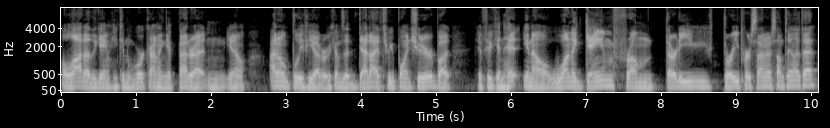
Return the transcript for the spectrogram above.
a lot of the game he can work on and get better at. And, you know, I don't believe he ever becomes a dead eye three point shooter, but if he can hit, you know, one a game from 33% or something like that,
